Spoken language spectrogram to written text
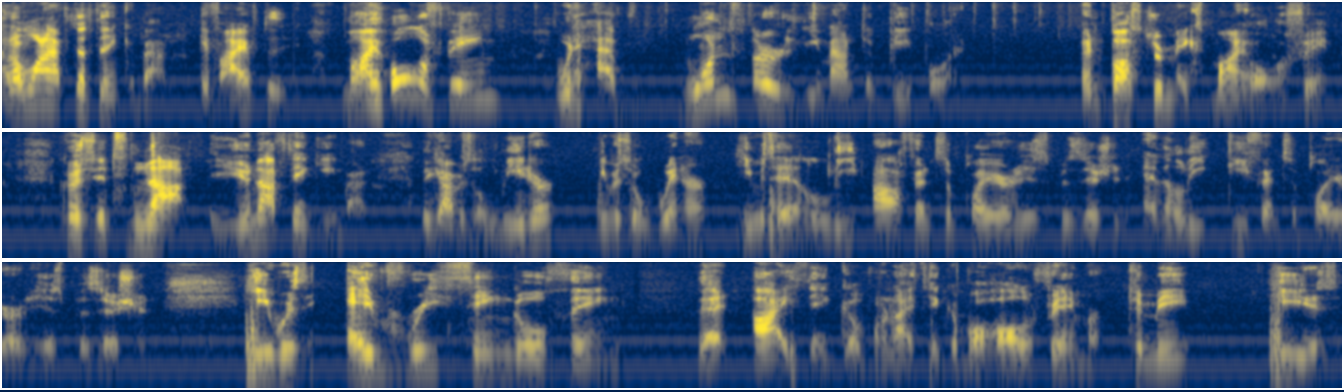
I don't want to have to think about it. If I have to, my Hall of Fame would have one third of the amount of people in. And Buster makes my Hall of Fame because it's not, you're not thinking about it. The guy was a leader. He was a winner. He was an elite offensive player at his position, an elite defensive player at his position. He was every single thing that I think of when I think of a Hall of Famer. To me, he is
